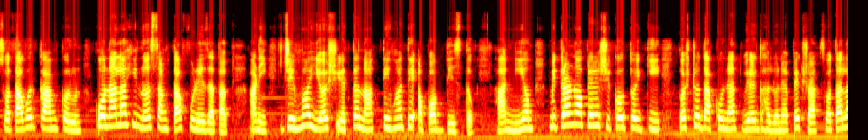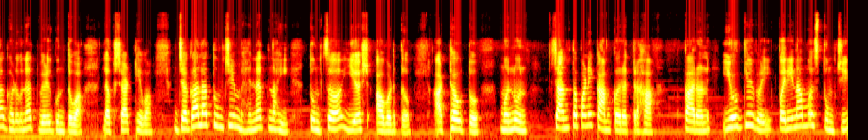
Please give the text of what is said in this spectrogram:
स्वतःवर काम करून कोणालाही न सांगता पुढे जातात. आणि जेव्हा यश येतं ना तेव्हा ते आपोआप दिसतं. हा नियम मित्रांनो आपल्याला शिकवतोय की कष्ट दाखवण्यात वेळ घालवण्यापेक्षा स्वतःला घडवण्यात वेळ गुंतवा. लक्षात ठेवा जगाला तुमची मेहनत नाही तुमचं यश आवडतं आठवतं. म्हणून शांतपणे काम करत राहा. कारण योग्य वेळी परिणामच तुमची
